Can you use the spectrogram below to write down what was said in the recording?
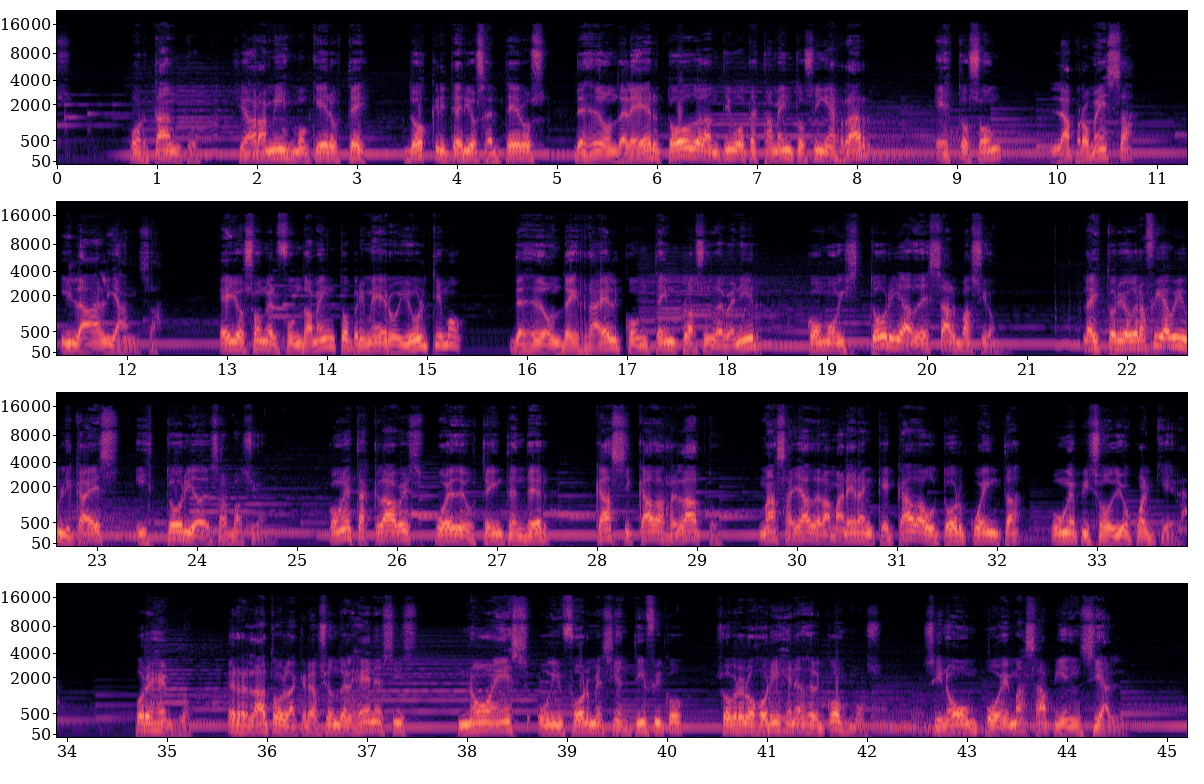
Por tanto, si ahora mismo quiere usted dos criterios certeros desde donde leer todo el Antiguo Testamento sin errar, estos son la promesa y la alianza. Ellos son el fundamento primero y último desde donde Israel contempla su devenir como historia de salvación. La historiografía bíblica es historia de salvación. Con estas claves puede usted entender casi cada relato, más allá de la manera en que cada autor cuenta un episodio cualquiera. Por ejemplo, el relato de la creación del Génesis no es un informe científico sobre los orígenes del cosmos, sino un poema sapiencial.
